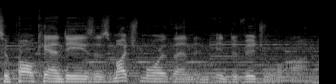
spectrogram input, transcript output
to Paul Candies is much more than an individual honor.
